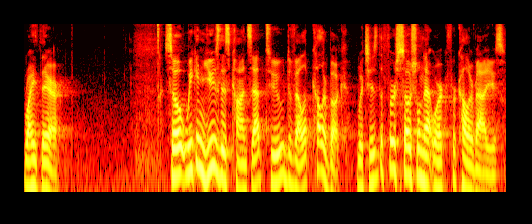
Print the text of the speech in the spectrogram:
right there. So we can use this concept to develop Colorbook, which is the first social network for color values,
